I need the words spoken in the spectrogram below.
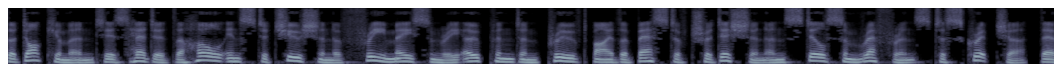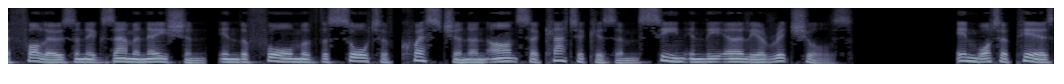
The document is headed The whole institution of Freemasonry opened and proved by the best of tradition and still some reference to scripture. There follows an examination, in the form of the sort of question and answer catechism seen in the earlier rituals. In what appears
